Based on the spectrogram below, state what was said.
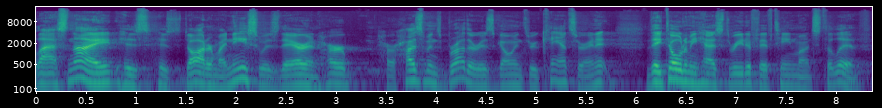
last night, his, his daughter, my niece, was there, and her, her husband's brother is going through cancer. And it, they told him he has three to 15 months to live.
